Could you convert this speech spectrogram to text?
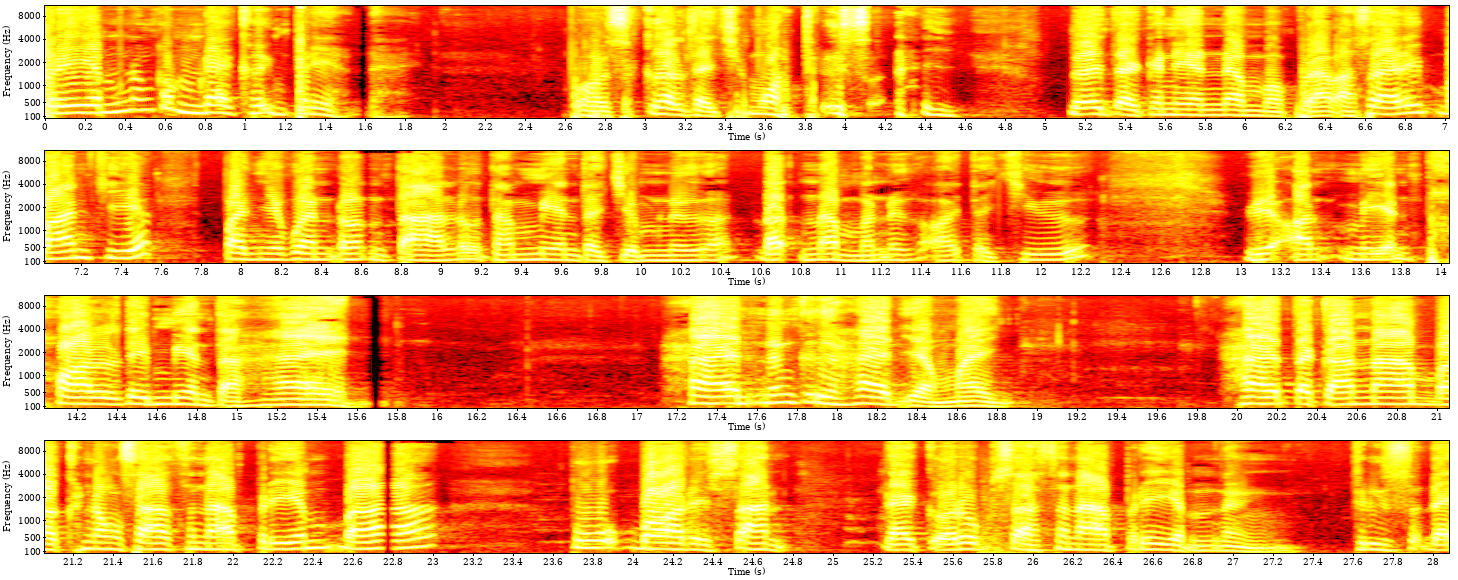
ព្រាហ្មណ៍នឹងក៏មិនដែលឃើញព្រះដែរព្រោះស្គាល់តែឈ្មោះទ្រឹស្ដីដោយតែគ្នានាំមកប្រាប់អាស្រ័យនេះបានជាបញ្ញវន្តដនតាលោកថាមានតែជំនឿដឹកនាំមនុស្សឲ្យតែជឿ វាអត់មានផលទេមានតែហេតុហេតុនឹងគឺហេតុយ៉ាងម៉េចហេតុតកាលណាបើក្នុងសាសនាព្រាហ្មណ៍បើពួកបរិស័ទដែលគោរពសាសនាព្រាហ្មណ៍នឹងទ្រឹស្ដី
